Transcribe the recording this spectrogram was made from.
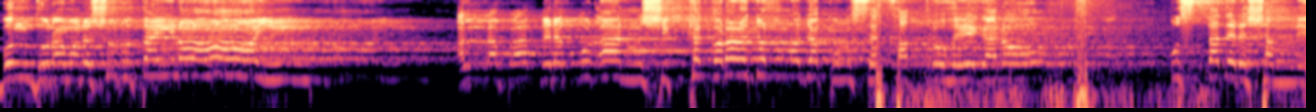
বন্ধুরা, আমার শুরু তাই নয়। আল্লাহ পাকের কোরআন শিক্ষা করার জন্য যখন সে ছাত্র হয়ে গেল, উস্তাদের সামনে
